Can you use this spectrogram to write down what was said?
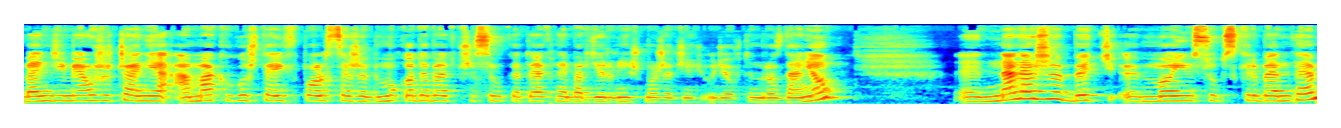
będzie miał życzenie, a ma kogoś tutaj w Polsce, żeby mógł odebrać przesyłkę, to jak najbardziej również może wziąć udział w tym rozdaniu. E, Należy być moim subskrybentem.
